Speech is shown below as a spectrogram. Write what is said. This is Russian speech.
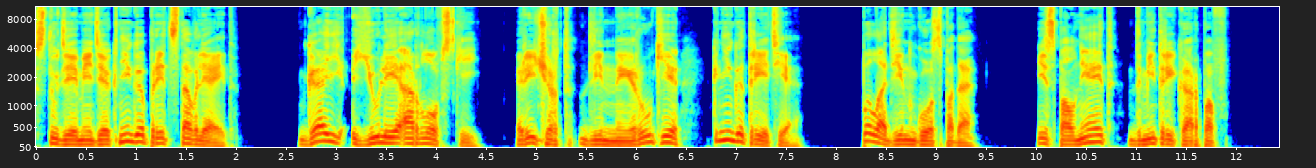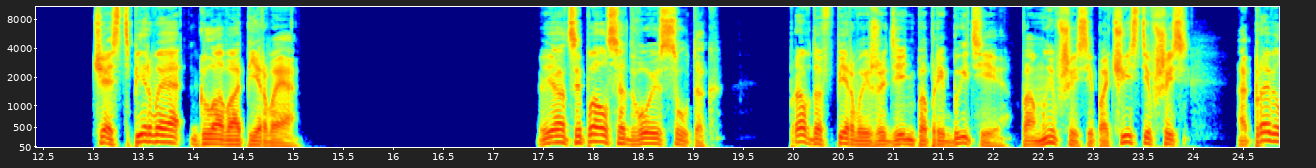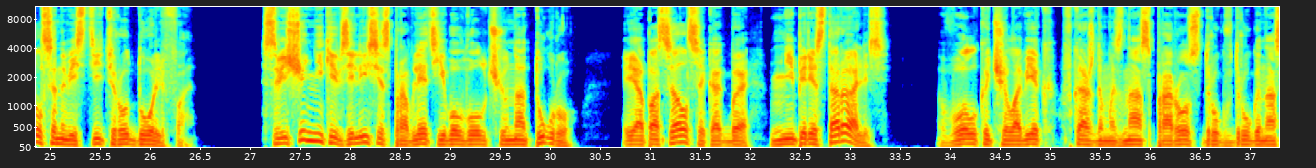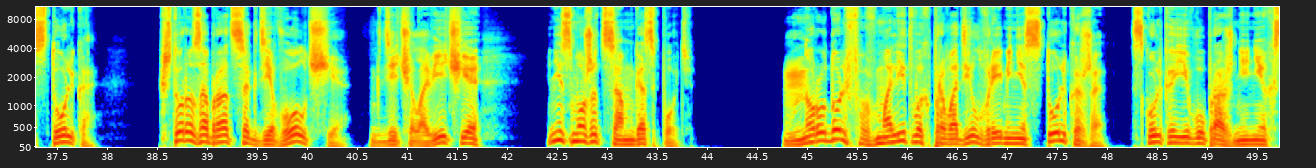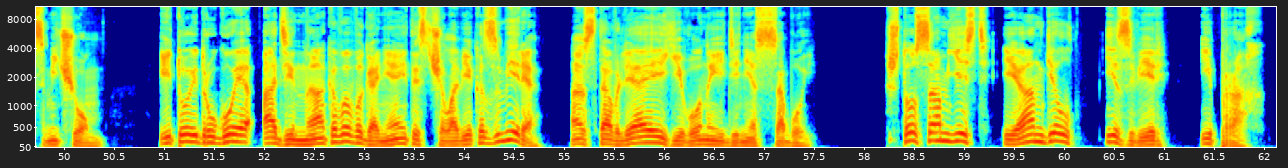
Студия «Медиакнига» представляет. Гай Юлий Орловский Ричард Длинные руки Книга третья. Паладин Господа Исполняет Дмитрий Карпов. Часть первая, глава первая. Я отсыпался двое суток. Правда, в первый же день по прибытии, помывшись и почистившись, отправился навестить Рудольфа. Священники взялись исправлять его волчью натуру, и опасался, как бы не перестарались. Волк и человек в каждом из нас пророс друг в друга настолько, что разобраться, где волчье, где человечье, не сможет сам Господь. Но Рудольф в молитвах проводил времени столько же, сколько и в упражнениях с мечом. И то, и другое одинаково выгоняет из человека зверя, оставляя его наедине с собой. Что сам есть и ангел, и зверь, и прах.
